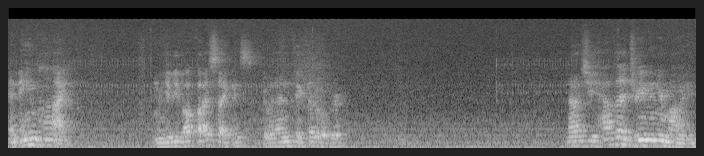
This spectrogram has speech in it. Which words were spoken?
And aim high. I'm going to give you about five seconds. Go ahead and think that over. Now that you have that dream in your mind,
